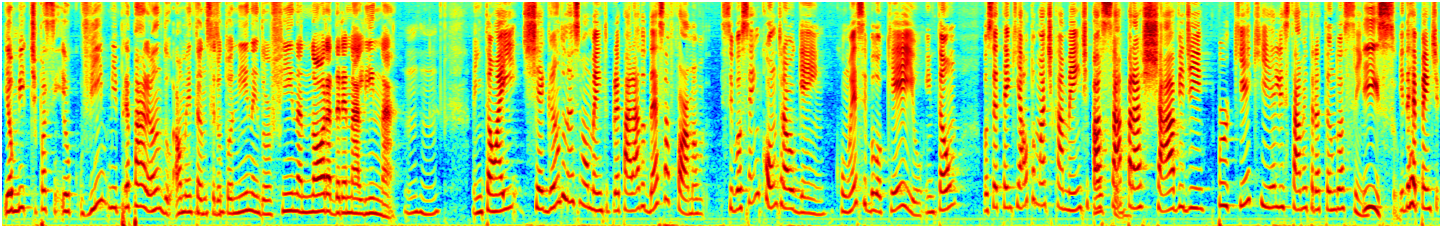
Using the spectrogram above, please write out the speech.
Eu me, tipo assim, eu vim me preparando, aumentando serotonina, endorfina, noradrenalina. Então, aí, chegando nesse momento, preparado dessa forma, se você encontra alguém com esse bloqueio, então você tem que automaticamente passar para a chave de por que, que ele está me tratando assim. Isso. E de repente,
